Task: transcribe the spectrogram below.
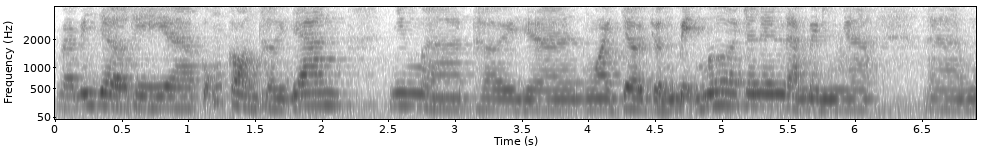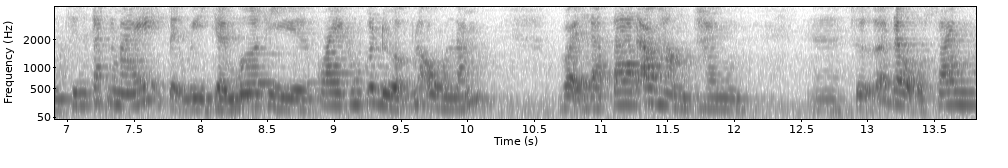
Và bây giờ thì à, cũng còn thời gian nhưng mà thời à, ngoài trời chuẩn bị mưa cho nên là mình à, à, xin tắt máy. Tại vì trời mưa thì quay không có được nó ồn lắm. Vậy là ta đã hoàn thành à, sữa đậu xanh.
